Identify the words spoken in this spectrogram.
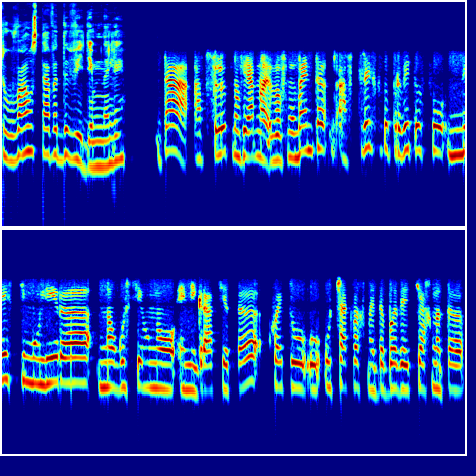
Това остава да видим, нали? Да, абсолютно вярно е. В момента австрийското правителство не стимулира много силно емиграцията, което очаквахме да бъде тяхната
